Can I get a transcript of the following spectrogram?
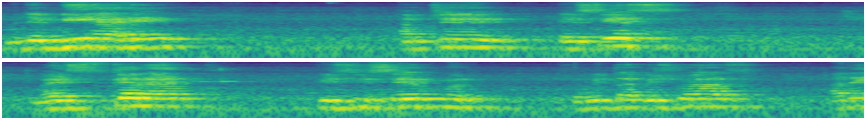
म्हणजे मी आहे आमचे एस एस म्हैसकर आहेत पी सी सेफ सुमिता विश्वास आणि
